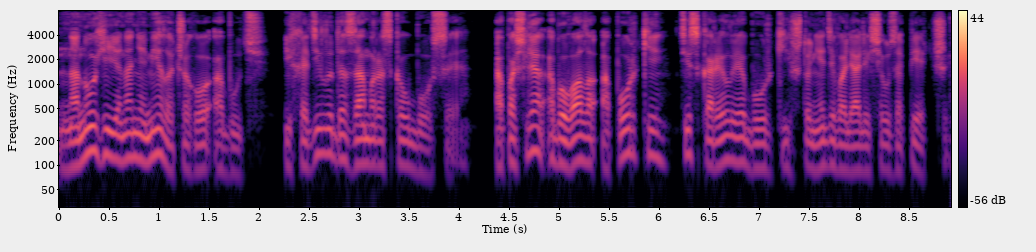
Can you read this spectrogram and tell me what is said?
На ногі яна не мела чаго абуць і хадзіла да замаразкаў босая, а пасля абувала апоркі ці скарэлыя буркі, што недзе валяліся ў запеччы.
